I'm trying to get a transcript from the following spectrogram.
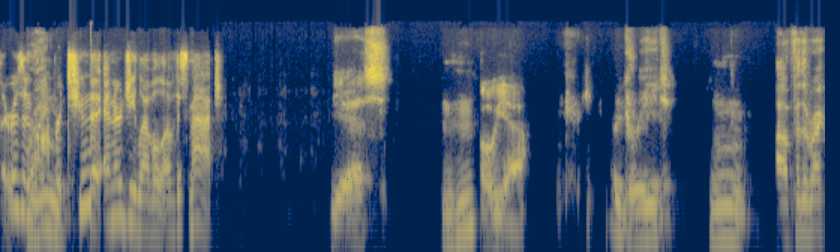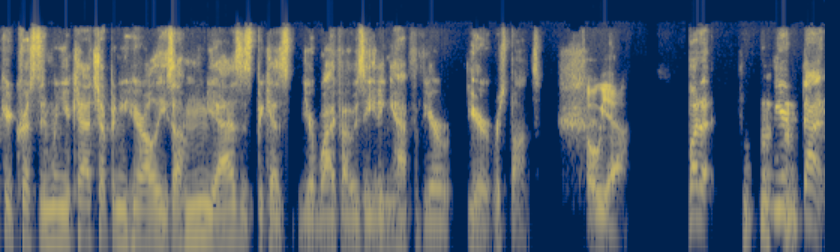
There is an Right. opportunity, the energy level of this match. Yes, Mm-hmm. Oh yeah. agreed. Mm. uh, for the record kristin when you catch up and you hear all these um yes it's because your wi-fi was eating half of your your response Oh yeah. But uh, you're not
